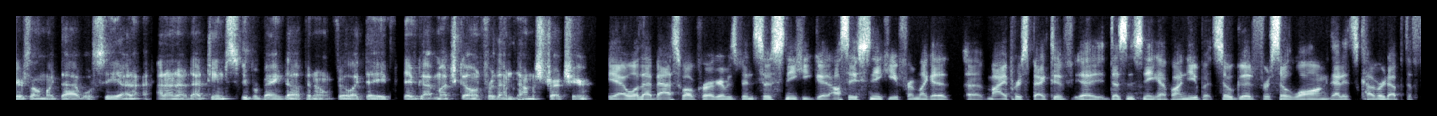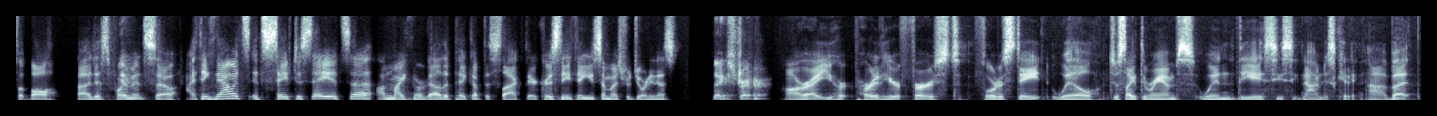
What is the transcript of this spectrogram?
or something like that. We'll see. I, I don't know. That team's super banged up, and I don't feel like they they've got much going for them down the stretch here. Yeah, well, that basketball program has been so sneaky good. I'll say sneaky from like a, a my perspective. Uh, it doesn't sneak up on you, but so good for so long that it's covered up the football uh, disappointment. So I think now it's it's safe to say it's uh, on Mike Norvell to pick up the slack there. Christy, thank you so much for joining us. Thanks, Trey. All right, you heard, heard, it here first. Florida State will, just like the Rams, win the ACC. No, I'm just kidding. Uh, but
